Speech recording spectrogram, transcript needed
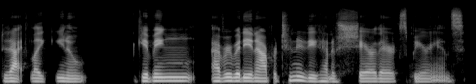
did I like, you know, giving everybody an opportunity to kind of share their experience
